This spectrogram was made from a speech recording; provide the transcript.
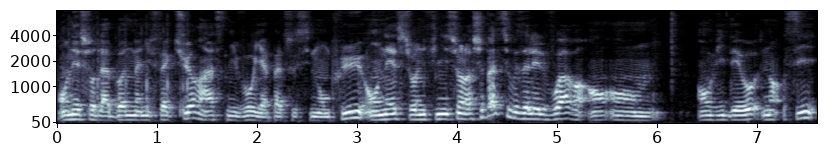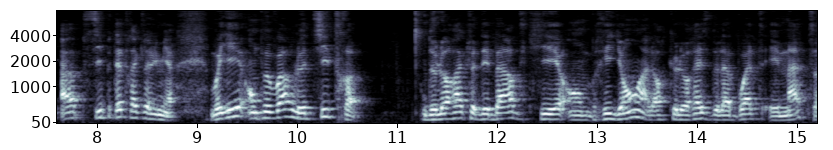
On est sur de la bonne manufacture, hein. à ce niveau il n'y a pas de souci non plus. On est sur une finition, alors je sais pas si vous allez le voir en, en vidéo. Non, si, ah, si peut-être avec la lumière. Vous voyez, on peut voir le titre de l'oracle des bardes qui est en brillant alors que le reste de la boîte est mat.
